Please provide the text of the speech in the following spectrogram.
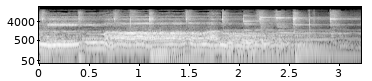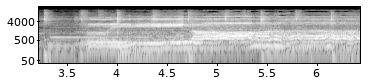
波間の不意なら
